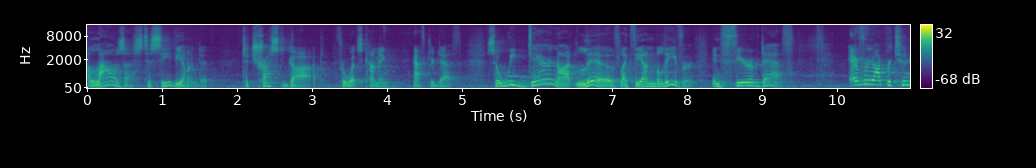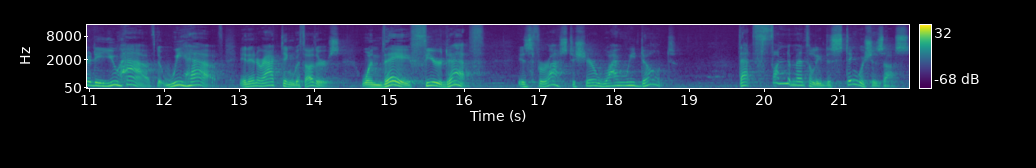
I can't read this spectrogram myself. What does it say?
allows us to see beyond it, to trust God for what's coming after death. So we dare not live like the unbeliever in fear of death. Every opportunity you have, that we have in interacting with others when they fear death, is for us to share why we don't. That fundamentally distinguishes us.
